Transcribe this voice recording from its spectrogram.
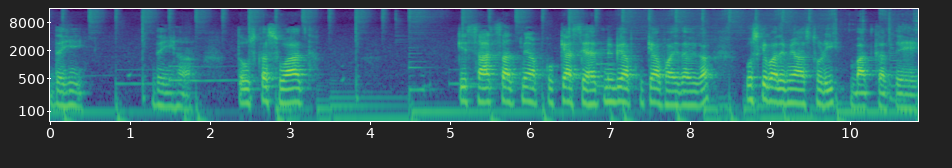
دہی دہی ہاں تو اس کا سواد کے ساتھ ساتھ میں آپ کو کیا صحت میں بھی آپ کو کیا فائدہ ہوئے گا اس کے بارے میں آج تھوڑی بات کرتے ہیں۔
